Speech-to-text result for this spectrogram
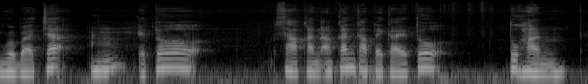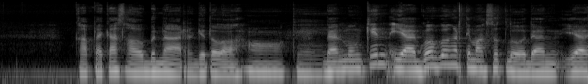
gue baca Hmm? itu seakan-akan KPK itu Tuhan. KPK selalu benar gitu loh. Oke. Dan mungkin ya gua gua ngerti maksud lo dan ya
